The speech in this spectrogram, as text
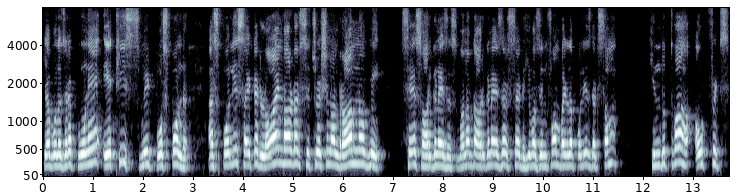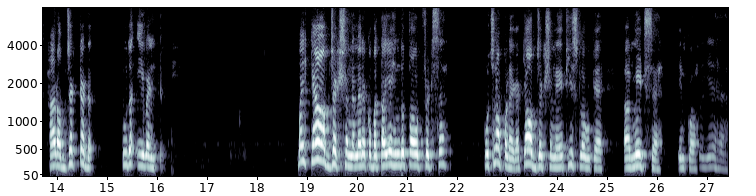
क्या बोला जा रहा है? पुणे एथी meet postponed as police cited law and order situation on Ramnavami says organisers one of the organisers said he was inform by the police that some Hindutva outfits had objected to the event भाई क्या ऑब्जेक्शन है? मेरे को बताइए हिंदुत्व आउटफिट से। पूछना पड़ेगा क्या ऑब्जेक्शन है? एथीस्ट लोगों के मीट्स uh, है इनको। तो ये है।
